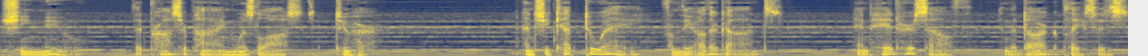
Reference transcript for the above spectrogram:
she knew that Proserpine was lost to her, and she kept away from the other gods and hid herself in the dark places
